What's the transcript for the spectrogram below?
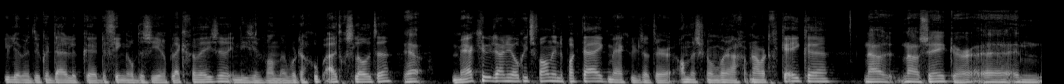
jullie hebben natuurlijk een duidelijk eh, de vinger op de zere plek gewezen. In die zin van, er wordt een groep uitgesloten. Ja. Merken jullie daar nu ook iets van in de praktijk? Merken jullie dat er anders naar, naar wordt gekeken? Nou, nou zeker. Eh, en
